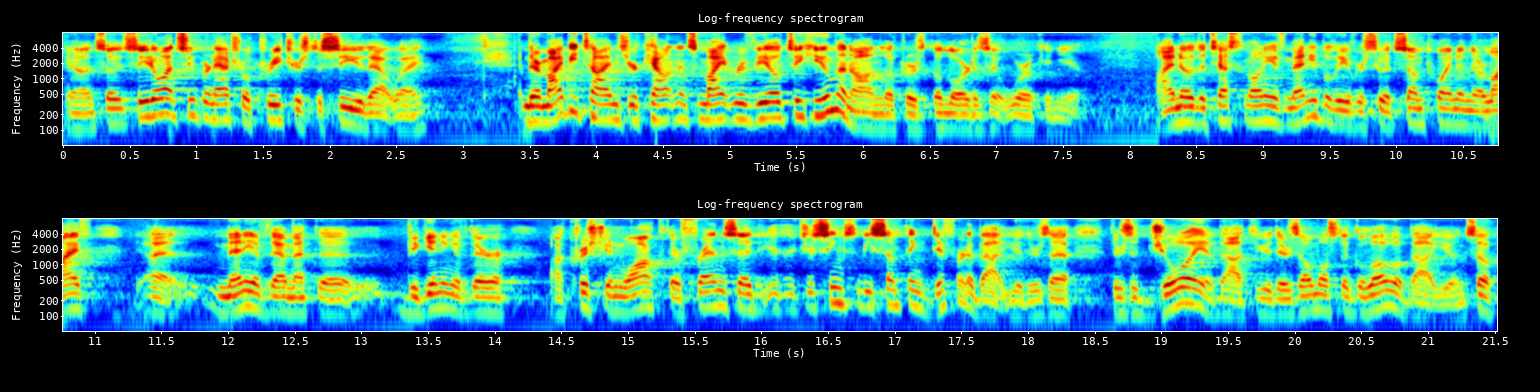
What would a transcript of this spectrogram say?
You know, and so, so you don't want supernatural creatures to see you that way. And there might be times your countenance might reveal to human onlookers the Lord is at work in you. I know the testimony of many believers who, at some point in their life, uh, many of them at the beginning of their uh, Christian walk, their friends said, There just seems to be something different about you. There's a, there's a joy about you, there's almost a glow about you. And so,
